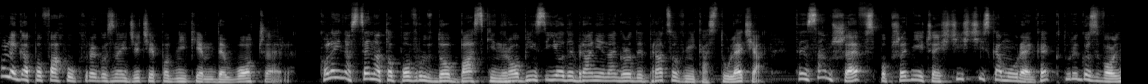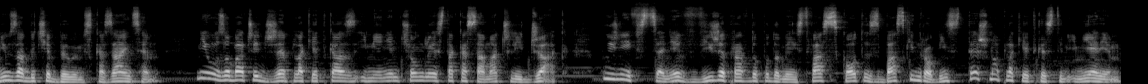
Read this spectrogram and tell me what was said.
kolega po fachu, którego znajdziecie pod nickiem The Watcher. Kolejna scena to powrót do Baskin Robbins i odebranie nagrody pracownika stulecia. Ten sam szef z poprzedniej części ściska mu rękę, który go zwolnił za bycie byłym skazańcem. Miło zobaczyć, że plakietka z imieniem ciągle jest taka sama, czyli Jack. Później w scenie, w wirze prawdopodobieństwa, Scott z Baskin Robbins też ma plakietkę z tym imieniem.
